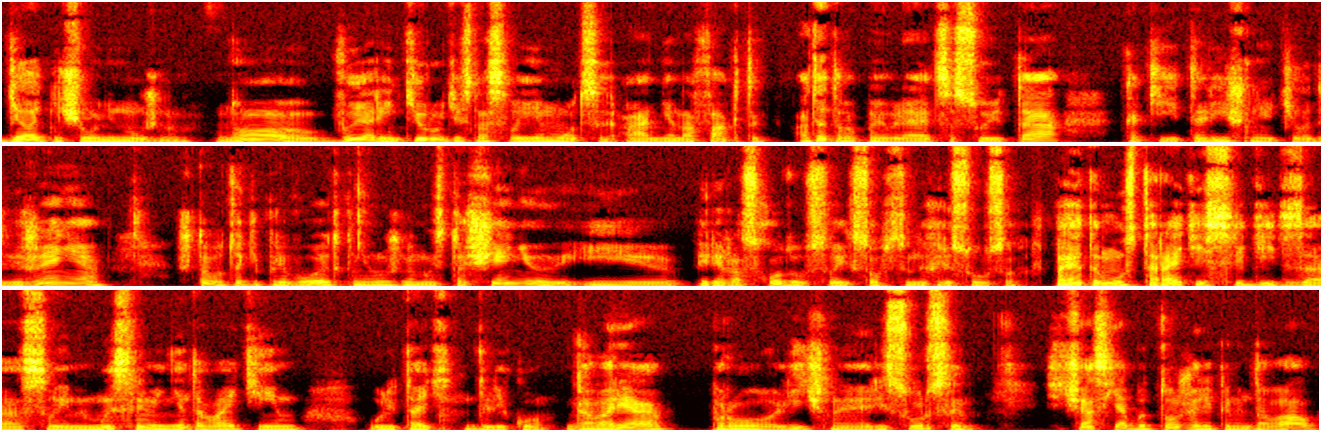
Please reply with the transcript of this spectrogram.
делать ничего не нужно. Но вы ориентируетесь на свои эмоции, а не на факты. От этого появляется суета, какие-то лишние телодвижения, что в итоге приводит к ненужному истощению и перерасходу своих собственных ресурсов. Поэтому старайтесь следить за своими мыслями, не давайте им улетать далеко. Говоря про личные ресурсы, сейчас я бы тоже рекомендовал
